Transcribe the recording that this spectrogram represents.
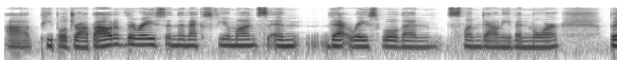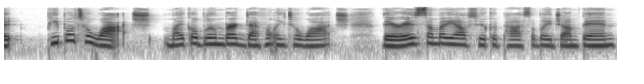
uh, people drop out of the race in the next few months, and that race will then slim down even more. But people to watch. Michael Bloomberg, definitely to watch. There is somebody else who could possibly jump in.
